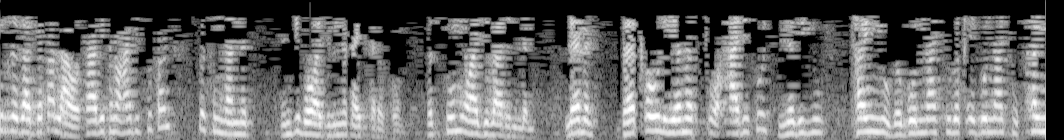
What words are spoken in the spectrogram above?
ይረጋገጣል። አዎ ሳቢት ነው ሐዲሱ ካል በሱናነት እንጂ በዋጅብነት አይተረጎም እሱም ዋጅብ አይደለም። ለምን? በቀውል የመጡ ሐዲሶች ነብዩ ተኙ በጎናችሁ በቀኝ ጎናችሁ ተኙ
